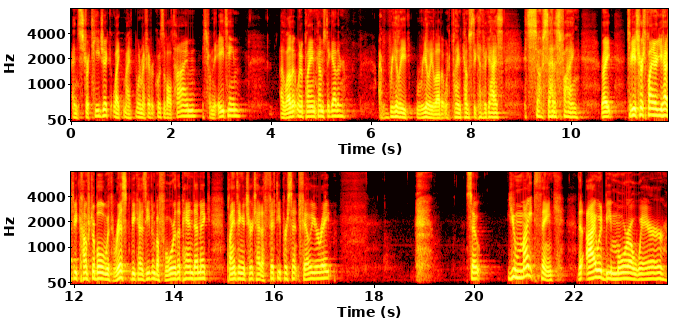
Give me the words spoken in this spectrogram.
and strategic. Like my, one of my favorite quotes of all time is from the A Team. I love it when a plan comes together. I really, really love it when a plan comes together, guys. It's so satisfying, right? To be a church planter, you have to be comfortable with risk because even before the pandemic, planting a church had a 50% failure rate. So you might think that I would be more aware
